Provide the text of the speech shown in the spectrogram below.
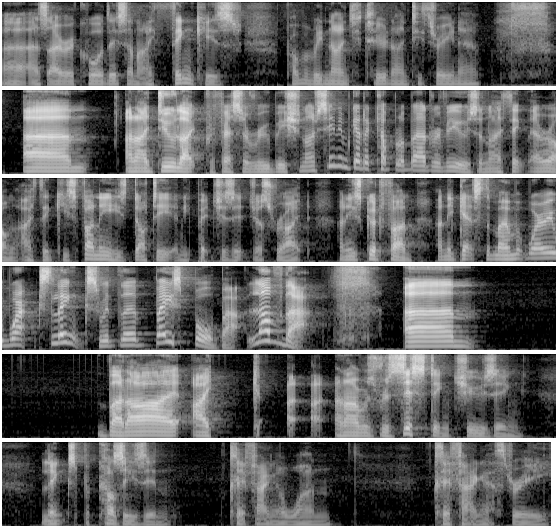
uh, as I record this, and I think is probably 92, 93 now. Um, and I do like Professor Rubeish, and I've seen him get a couple of bad reviews, and I think they're wrong. I think he's funny, he's dotty, and he pitches it just right, and he's good fun. And he gets the moment where he whacks Linx with the baseball bat. Love that. Um, but I, I, I, and I was resisting choosing Linx because he's in Cliffhanger One, Cliffhanger Three.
